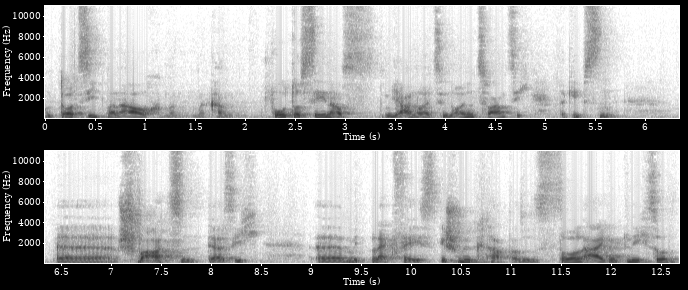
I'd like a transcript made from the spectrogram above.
Und dort sieht man auch, man, man kann Fotos sehen aus dem Jahr 1929. Da gibt es einen äh, Schwarzen, der sich äh, mit Blackface geschmückt hat. Also das soll eigentlich so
